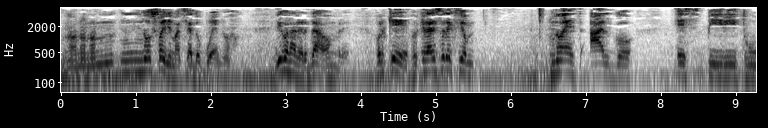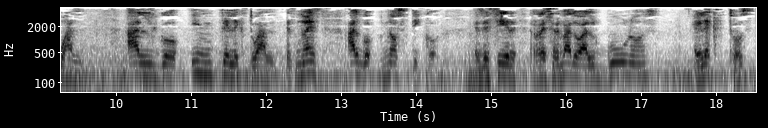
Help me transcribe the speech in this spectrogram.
No, no, no, no soy demasiado bueno. Digo la verdad, hombre. ¿Por qué? Porque la resurrección no es algo espiritual, algo intelectual, no es algo gnóstico, es decir, reservado a algunos electos,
